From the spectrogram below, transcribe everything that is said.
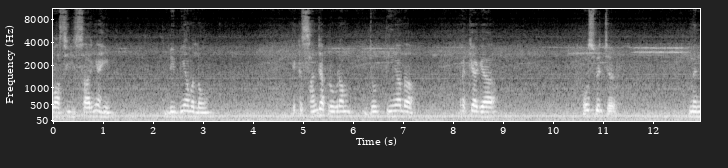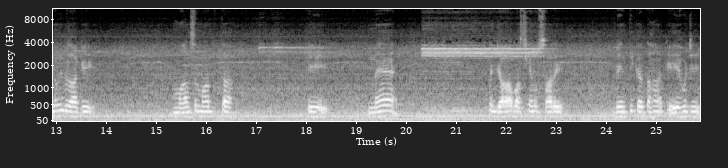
ਵਾਸੀ ਸਾਰੀਆਂ ਹੀ ਬੀਬੀਆਂ ਵੱਲੋਂ ਇੱਕ ਸਾਂਝਾ ਪ੍ਰੋਗਰਾਮ ਜੋ ਤੀਆਂ ਦਾ ਰੱਖਿਆ ਗਿਆ, ਉਸ ਵਿੱਚ ਮੈਨੂੰ ਵੀ ਬੁਲਾ ਕੇ ਮਾਨ ਸਨਮਾਨ ਦਿੱਤਾ ਤੇ ਮੈਂ ਪੰਜਾਬ ਵਾਸੀਆਂ ਨੂੰ ਸਾਰੇ ਬੇਨਤੀ ਕਰਦਾ ਹਾਂ ਕਿ ਇਹੋ ਜਿਹੇ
